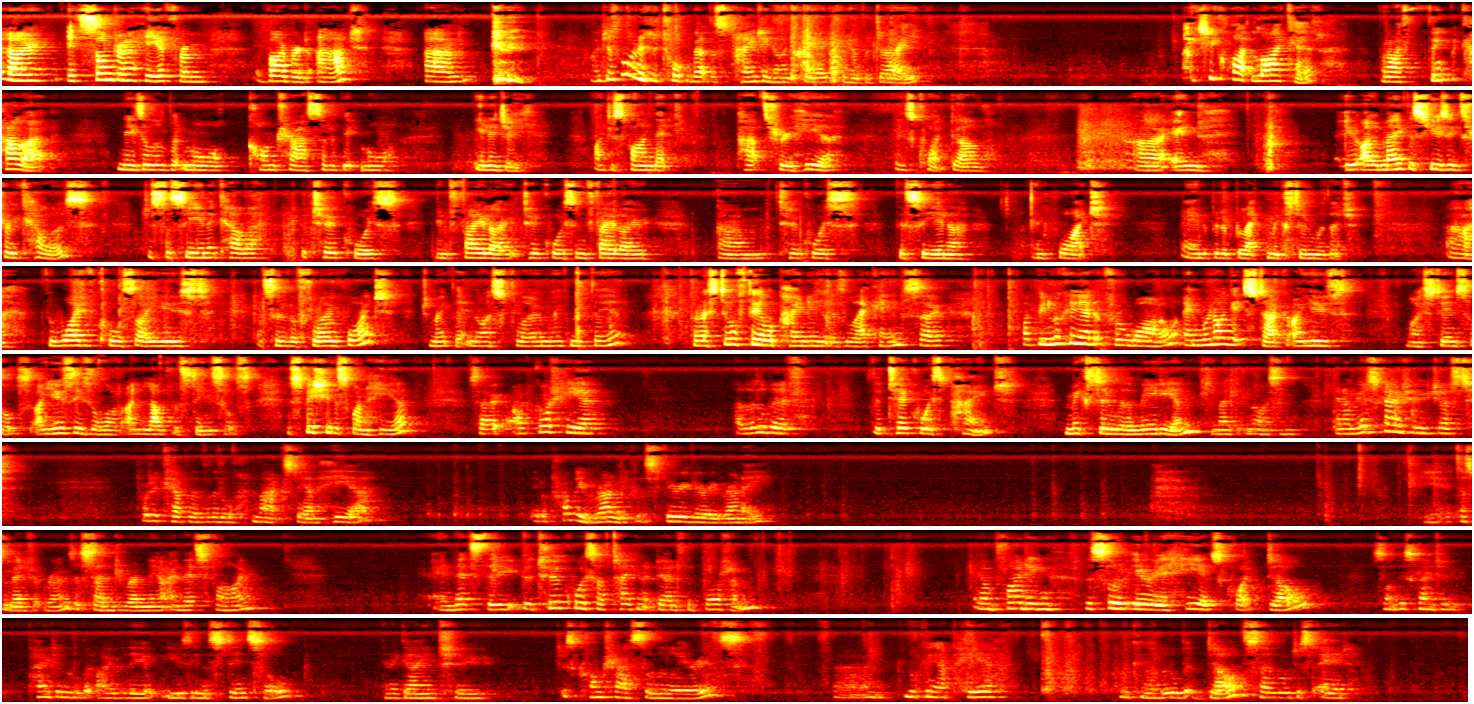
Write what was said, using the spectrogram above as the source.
Hello, it's Sondra here from Vibrant Art. Um, I just wanted to talk about this painting I created the other day. I actually quite like it, but I think the colour needs a little bit more contrast and a bit more energy. I just find that part through here is quite dull. Uh, and I made this using three colours, just the sienna colour, the turquoise and phthalo, turquoise and phthalo, um, turquoise, the sienna and white and a bit of black mixed in with it. Uh, the white, of course, I used a sort of a flow white to make that nice flow movement there. But I still feel the painting is lacking. So I've been looking at it for a while and when I get stuck, I use my stencils. I use these a lot. I love the stencils, especially this one here. So I've got here a little bit of the turquoise paint mixed in with a medium to make it nice and, and I'm just going to just put a couple of little marks down here. It'll probably run because it's very, very runny. Yeah, it doesn't matter if it runs, it's starting to run now and that's fine. And that's the, the turquoise, I've taken it down to the bottom. And I'm finding this sort of area here is quite dull. So I'm just going to paint a little bit over there using the stencil. And again to just contrast the little areas. Um, looking up here, looking a little bit dull, so we'll just add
